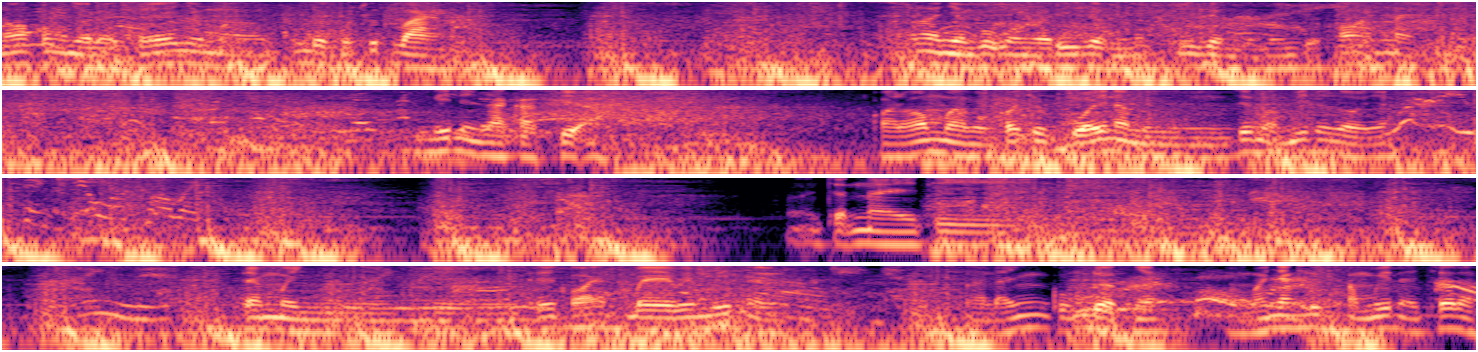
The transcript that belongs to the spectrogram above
nó không nhiều lợi thế nhưng mà cũng được một chút vàng. Đó là nhiệm vụ của người đi rừng đi rừng thì mình chịu khó ăn này. Mít lên ra cả kịa quả đó mà mình có chữ cuối là mình giết bọn mít rồi nhé. Trận này thì tem mình thì thấy có FB với mid này đánh cũng được nha. Mới nhắc mid xong mid này chết rồi.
